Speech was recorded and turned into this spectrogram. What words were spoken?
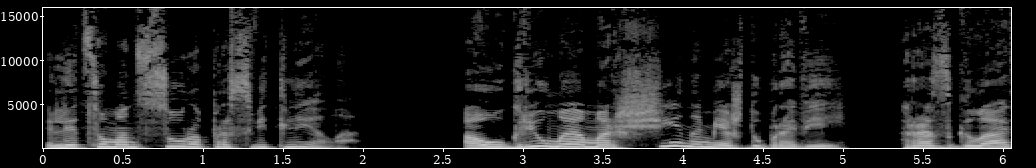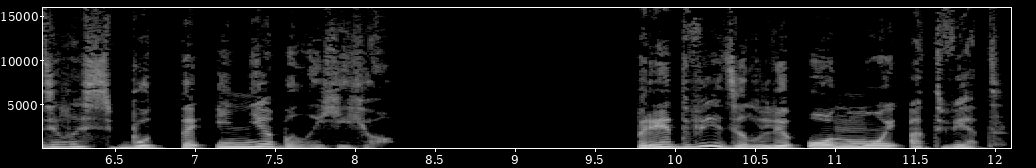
Лицо Мансура просветлело, а угрюмая морщина между бровей разгладилась, будто и не было ее. Предвидел ли он мой ответ?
